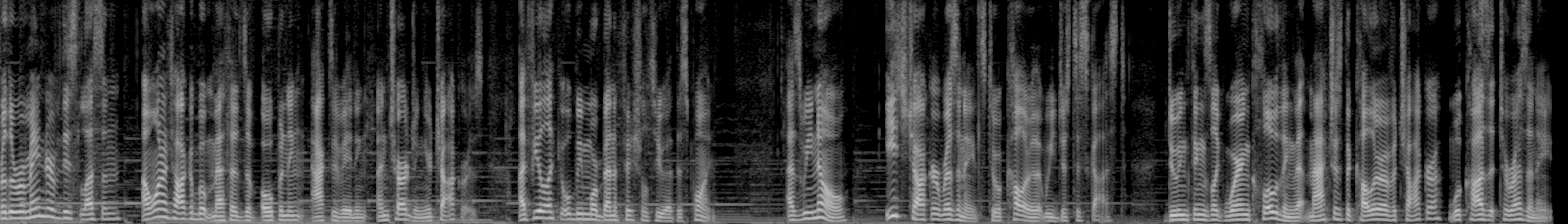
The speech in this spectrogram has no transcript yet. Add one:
For the remainder of this lesson, I wanna talk about methods of opening, activating, and charging your chakras. I feel like it will be more beneficial to you at this point. As we know, each chakra resonates to a color that we just discussed. Doing things like wearing clothing that matches the color of a chakra will cause it to resonate.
